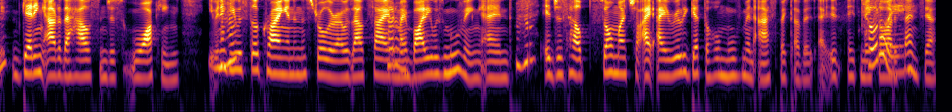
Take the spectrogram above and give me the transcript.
mm-hmm. getting out of the house and just walking, even if he mm-hmm. was still crying and in the stroller, I was outside totally. and my body was moving, and mm-hmm. it just helped so much. I I really get the whole movement aspect of it. It it makes totally. a lot of sense. Yeah.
